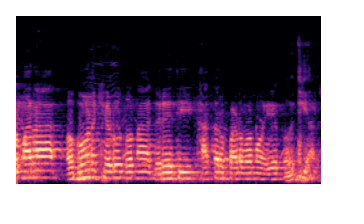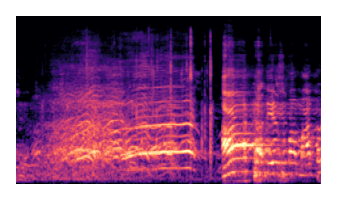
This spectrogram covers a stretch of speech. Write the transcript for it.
અમારા અભણ ખેડૂતોના ઘરેથી ખાતર પાડવાનો એક હથિયાર છે. આખા દેશમાં માત્ર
